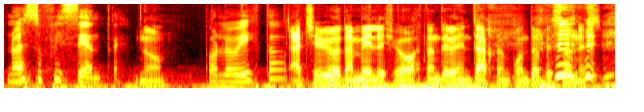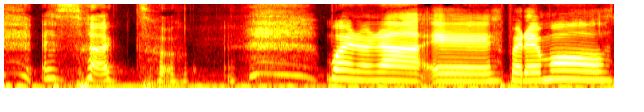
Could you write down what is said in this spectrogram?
no es suficiente. No. Por lo visto. HBO también le lleva bastante ventaja en cuanto a pezones. Exacto. Bueno, nada, eh, esperemos.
